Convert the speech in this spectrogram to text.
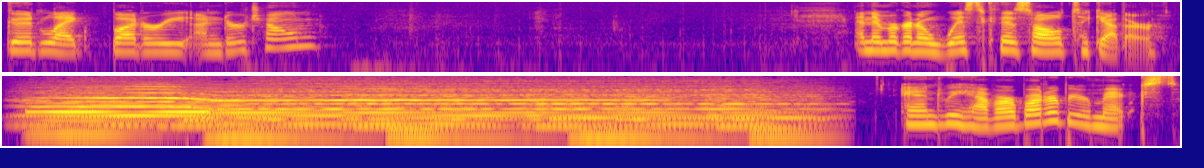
good, like, buttery undertone. And then we're going to whisk this all together. And we have our butterbeer mix.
